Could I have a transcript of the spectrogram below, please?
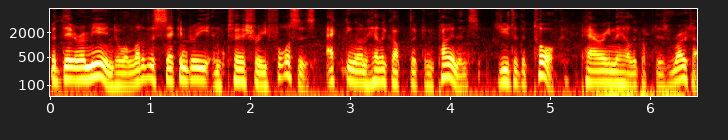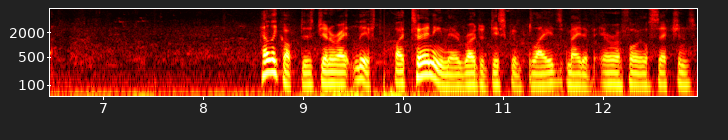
But they're immune to a lot of the secondary and tertiary forces acting on helicopter components due to the torque powering the helicopter's rotor. Helicopters generate lift by turning their rotor disc of blades made of aerofoil sections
